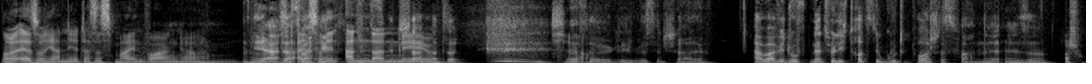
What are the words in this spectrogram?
Und er so, ja, nee, das ist mein Wagen. Ja, hm, dann musst du eins von den anderen nehmen. Das war wirklich ein bisschen schade. Aber wir durften natürlich trotzdem gute Porsches fahren, ne? Also war schon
